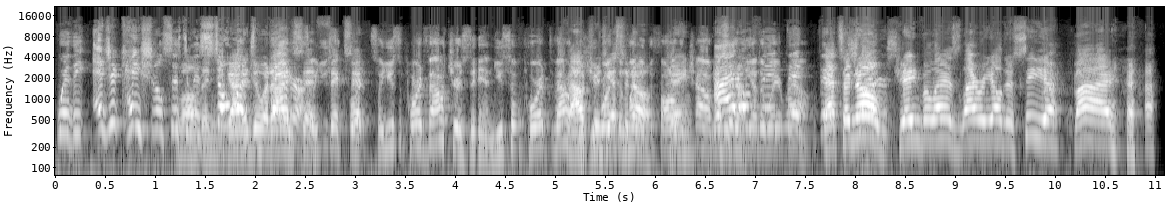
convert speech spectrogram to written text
where the educational system Well, is then you so gotta much do what I better. said. you Fix support, it. So you support vouchers then? You support vouchers? Vouchers, you want yes the money no, to follow Jane? the child Yes I rather no? than don't the other way think that- around? that That's a no. Jane Velez, Larry Elder, see ya. Bye.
